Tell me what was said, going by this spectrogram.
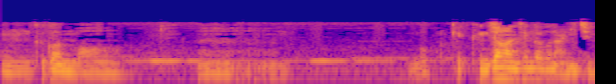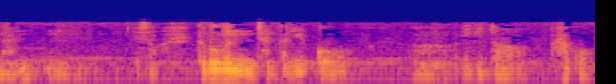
음, 그건 뭐, 음, 뭐 그렇게 굉장한 생각은 아니지만, 음, 그래서 그 부분 잠깐 읽고 어, 얘기 더 하고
